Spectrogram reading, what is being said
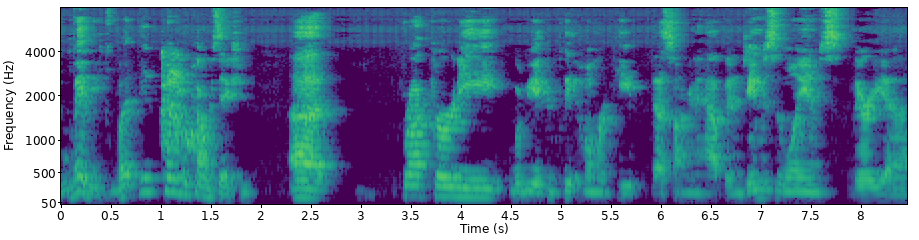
maybe, but put him in the conversation. Uh, Brock Purdy would be a complete homer keep. That's not going to happen. Jameson Williams, very uh,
